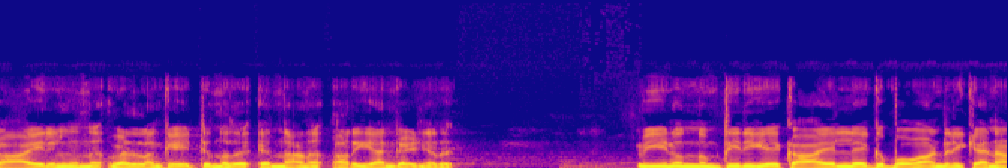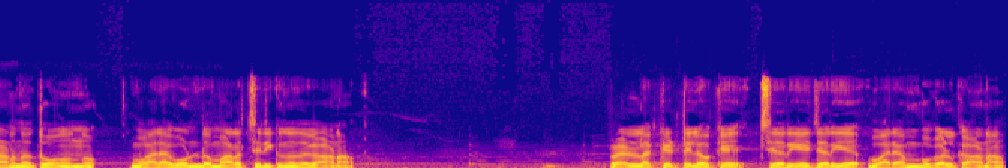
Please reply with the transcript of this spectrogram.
കായലിൽ നിന്ന് വെള്ളം കയറ്റുന്നത് എന്നാണ് അറിയാൻ കഴിഞ്ഞത്. മീനൊന്നും തിരികെ കായലിലേക്ക് പോകാണ്ടിരിക്കാനാണെന്ന് തോന്നുന്നു. വല കൊണ്ട് മറച്ചിരിക്കുന്നത് കാണാം. വെള്ളക്കെട്ടിലൊക്കെ ചെറിയ ചെറിയ വരമ്പുകൾ കാണാം.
